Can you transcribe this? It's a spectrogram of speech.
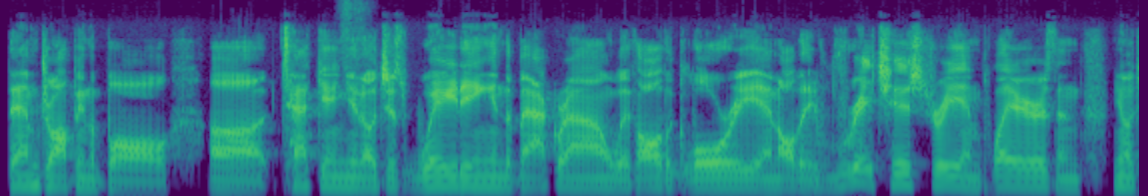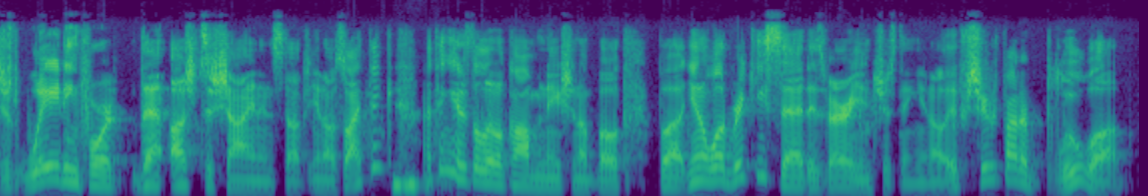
them dropping the ball, uh, Tekken, you know, just waiting in the background with all the glory and all the rich history and players, and you know, just waiting for the, us to shine and stuff. You know, so I think I think it's a little combination of both. But you know what Ricky said is very interesting. You know, if Street Fighter blew up,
